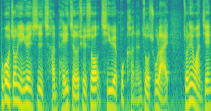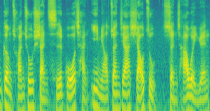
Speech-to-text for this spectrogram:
不过，中研院士陈培哲却说，七月不可能做出来。昨天晚间更传出闪辞国产疫苗专家小组审查委员。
